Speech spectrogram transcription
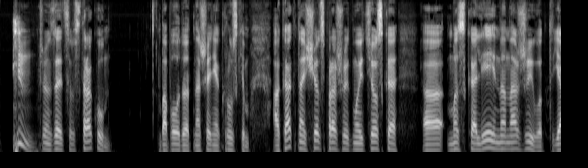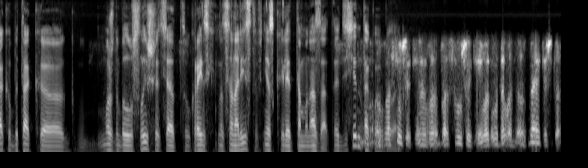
что называется, в строку, по поводу отношения к русским. А как насчет, спрашивает мой тезка, э, москалей на ножи? Вот якобы так э, можно было услышать от украинских националистов несколько лет тому назад. Это действительно ну, такое послушайте, было? Послушайте, вот, вот, вот знаете что?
